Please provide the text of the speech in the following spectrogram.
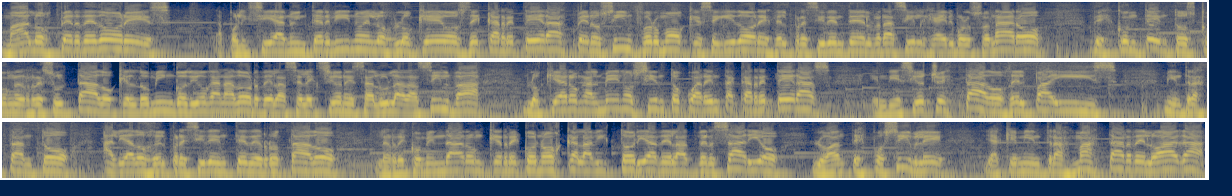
malos perdedores. La policía no intervino en los bloqueos de carreteras, pero sí informó que seguidores del presidente del Brasil, Jair Bolsonaro, descontentos con el resultado que el domingo dio ganador de las elecciones a Lula da Silva, bloquearon al menos 140 carreteras en 18 estados del país. Mientras tanto, aliados del presidente derrotado le recomendaron que reconozca la victoria del adversario lo antes posible, ya que mientras más tarde lo haga,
